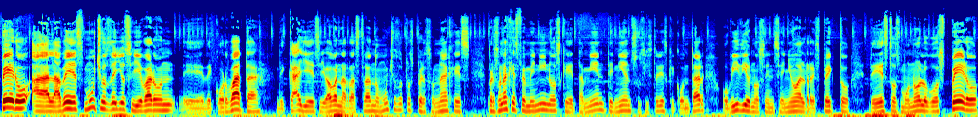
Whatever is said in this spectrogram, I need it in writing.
pero a la vez muchos de ellos se llevaron eh, de corbata, de calle, se llevaban arrastrando muchos otros personajes, personajes femeninos que también tenían sus historias que contar. Ovidio nos enseñó al respecto de estos monólogos, pero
